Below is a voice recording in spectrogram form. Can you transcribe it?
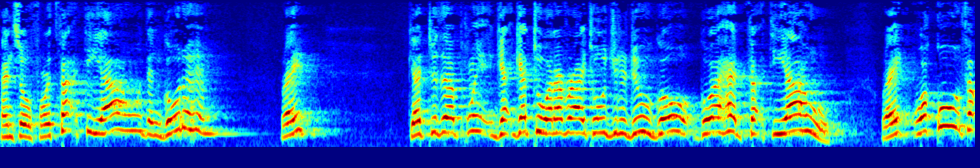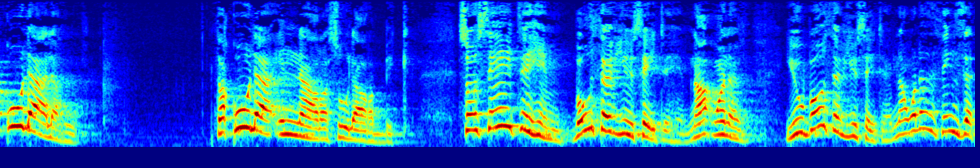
and so forth, فَأْتِيَاهُ Then go to him, right? Get to the point, get, get to whatever I told you to do, go, go ahead, فَأْتِيَاهُ Right? وَقُولَا لَهُ فَقُولَا إِنَّا رَسُولَ رَبِّكَ So say to him, both of you say to him, not one of you, both of you say to him. Now one of the things that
